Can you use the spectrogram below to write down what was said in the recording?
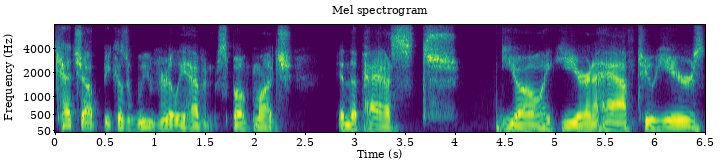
catch up because we really haven't spoke much in the past, you know, like year and a half, two years.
